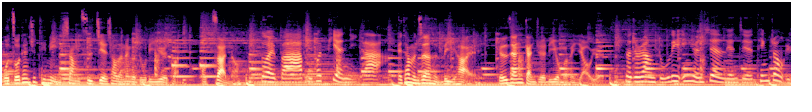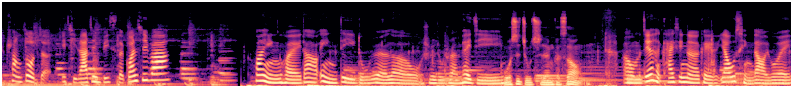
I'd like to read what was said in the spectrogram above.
我昨天去听你上次介绍的那个独立乐团，好赞哦！对吧？不会骗你啦。哎、欸，他们真的很厉害，可是这样感觉离我们很遥远。那就让独立音源线连接听众与创作者，一起拉近彼此的关系吧。欢迎回到印地独乐乐，我是主持人佩吉，我是主持人可颂。呃，我们今天很开心呢，可以邀请到一位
